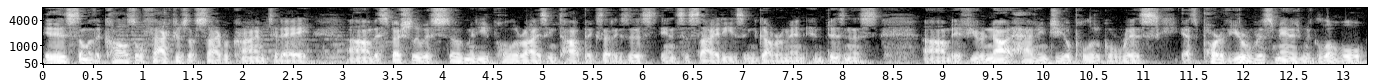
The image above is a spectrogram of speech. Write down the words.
It is some of the causal factors of cybercrime today, um, especially with so many polarizing topics that exist in societies, in government, in business. Um, if you're not having geopolitical risk as part of your risk management global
